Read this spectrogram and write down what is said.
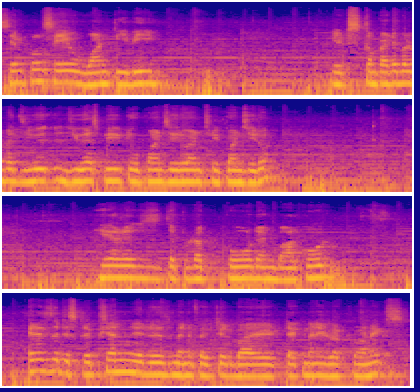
Simple say 1 TB it's compatible with USB 2.0 and 3.0 here is the product code and barcode. Here is the description. It is manufactured by Techman Electronics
